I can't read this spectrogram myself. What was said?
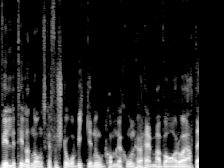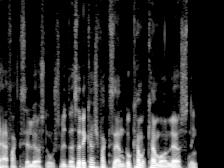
vill det till att någon ska förstå vilken ordkombination hör hemma var och att det här faktiskt är lösenord och så vidare. Så det kanske faktiskt ändå kan, kan vara en lösning.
